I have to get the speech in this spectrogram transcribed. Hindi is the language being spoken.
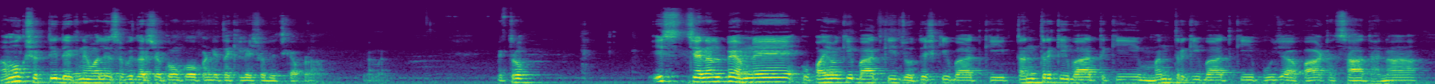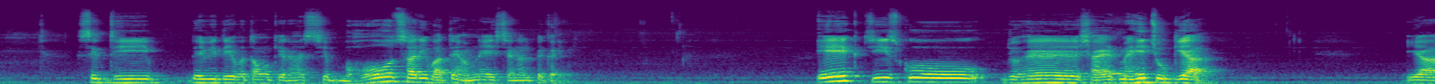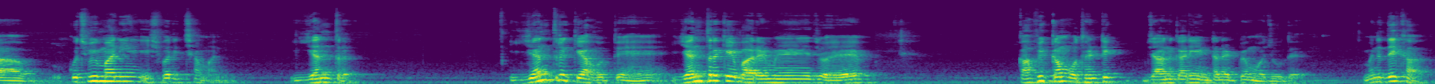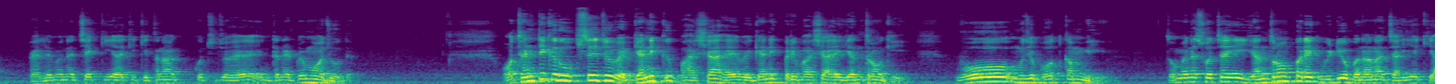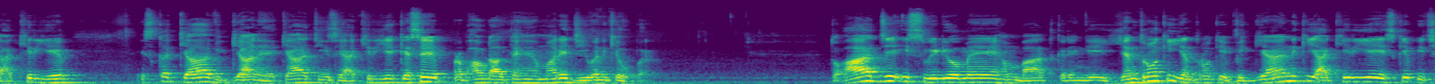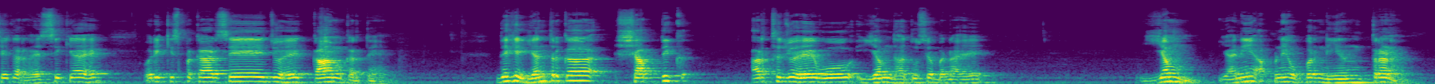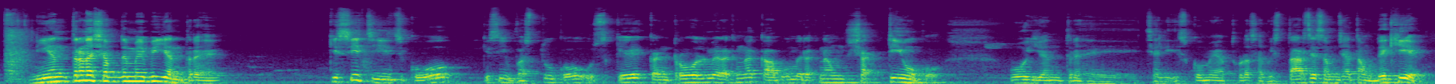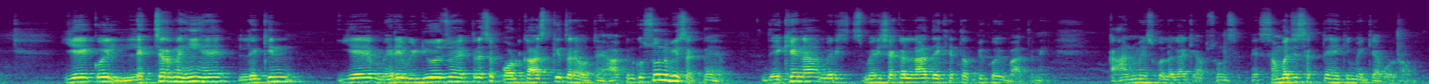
अमोक शक्ति देखने वाले सभी दर्शकों को पंडित अखिलेश जी का प्रणाम। नमन। मित्रों, इस चैनल पे हमने उपायों की बात की, ज्योतिष की बात की, तंत्र की बात की, मंत्र की बात की, पूजा पाठ, साधना, सिद्धि, देवी देवताओं के रहस्य, बहुत सारी बातें हमने इस चैनल पे करी। एक चीज़ को जो है शायद मैं ही चूक गया या कुछ भी मानिए, ईश्वर इच्छा मानिए। यंत्र। यंत्र क्या होते हैं? यंत्र के बारे में जो है, काफ़ी कम ऑथेंटिक जानकारी इंटरनेट पे मौजूद है। मैंने देखा, पहले मैंने चेक किया कि कितना कुछ जो है इंटरनेट पे मौजूद है। ऑथेंटिक रूप से जो वैज्ञानिक भाषा है, वैज्ञानिक परिभाषा है यंत्रों की, वो मुझे बहुत कम मिली। तो मैंने सोचा कि यंत्रों पर एक वीडियो बनाना चाहिए कि आखिर ये इसका क्या विज्ञान है, क्या चीज़ है, आखिर ये कैसे प्रभाव डालते हैं हमारे जीवन के ऊपर? तो आज इस वीडियो में हम बात करेंगे यंत्रों की, यंत्रों के विज्ञान की, आखिर ये इसके पीछे का रहस्य क्या है और ये किस प्रकार से जो है काम करते हैं। देखिए, यंत्र का शाब्दिक अर्थ जो है वो यम धातु से बना है। यम यानी अपने ऊपर नियंत्रण नियंत्रण शब्द में भी यंत्र है। किसी चीज़ को, किसी वस्तु को उसके कंट्रोल में रखना, काबू में रखना, उन शक्तियों को। वो यंत्र है। चलिए, इसको मैं अब थोड़ा सा विस्तार से समझाता हूँ। देखिए, ये कोई लेक्चर नहीं है, लेकिन ये मेरे वीडियो जो एक तरह से पॉडकास्ट की तरह होते हैं। आप इनको सुन भी सकते हैं। देखें ना, मेरी मेरी शक्ल ना देखें, तब भी कोई बात नहीं। कान में इसको लगा कि आप सुन सकते हैं, समझ सकते हैं कि मैं क्या बोल रहा हूँ।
